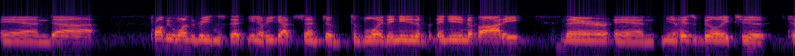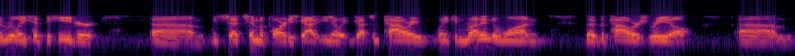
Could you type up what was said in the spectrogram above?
and uh, probably one of the reasons that you know he got sent to to Beloit. They needed a, they needed a body there, and you know his ability to to really hit the heater. Um, he sets him apart. He's got you know he's got some power. He, when he can run into one, the the power's real. Um,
